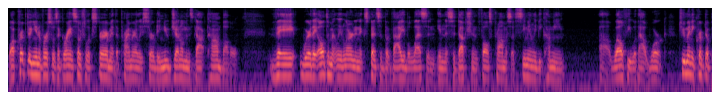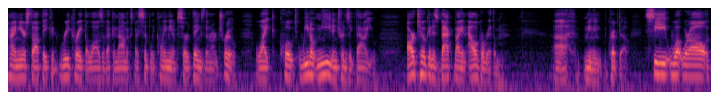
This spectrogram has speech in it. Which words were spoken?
While Crypto Universe was a grand social experiment that primarily served a new gentleman's dot com bubble, they where they ultimately learned an expensive but valuable lesson in the seduction and false promise of seemingly becoming uh, wealthy without work. Too many crypto pioneers thought they could recreate the laws of economics by simply claiming absurd things that aren't true, like quote, "We don't need intrinsic value. Our token is backed by an algorithm." Uh, meaning crypto. See, what we're all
